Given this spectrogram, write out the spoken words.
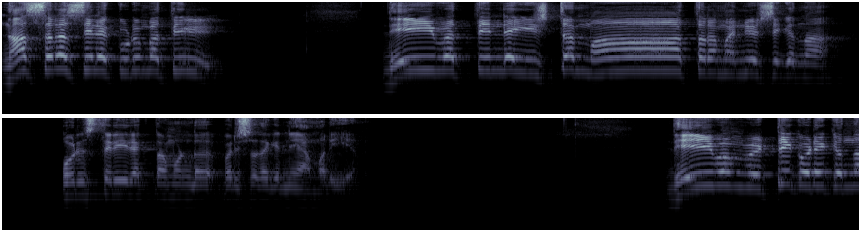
നസ്രസിലെ കുടുംബത്തിൽ ദൈവത്തിന്റെ ഇഷ്ടം മാത്രം അന്വേഷിക്കുന്ന ഒരു സ്ത്രീ രക്തമുണ്ട് പരിശുദ്ധ കന്യാമറിയം ദൈവം വെട്ടിക്കൊടുക്കുന്ന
